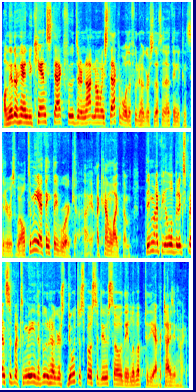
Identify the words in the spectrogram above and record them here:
On the other hand, you can stack foods that are not normally stackable with a food hugger, so that's another thing to consider as well. To me, I think they work. I, I kind of like them. They might be a little bit expensive, but to me, the food huggers do what they're supposed to do, so they live up to the advertising hype.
